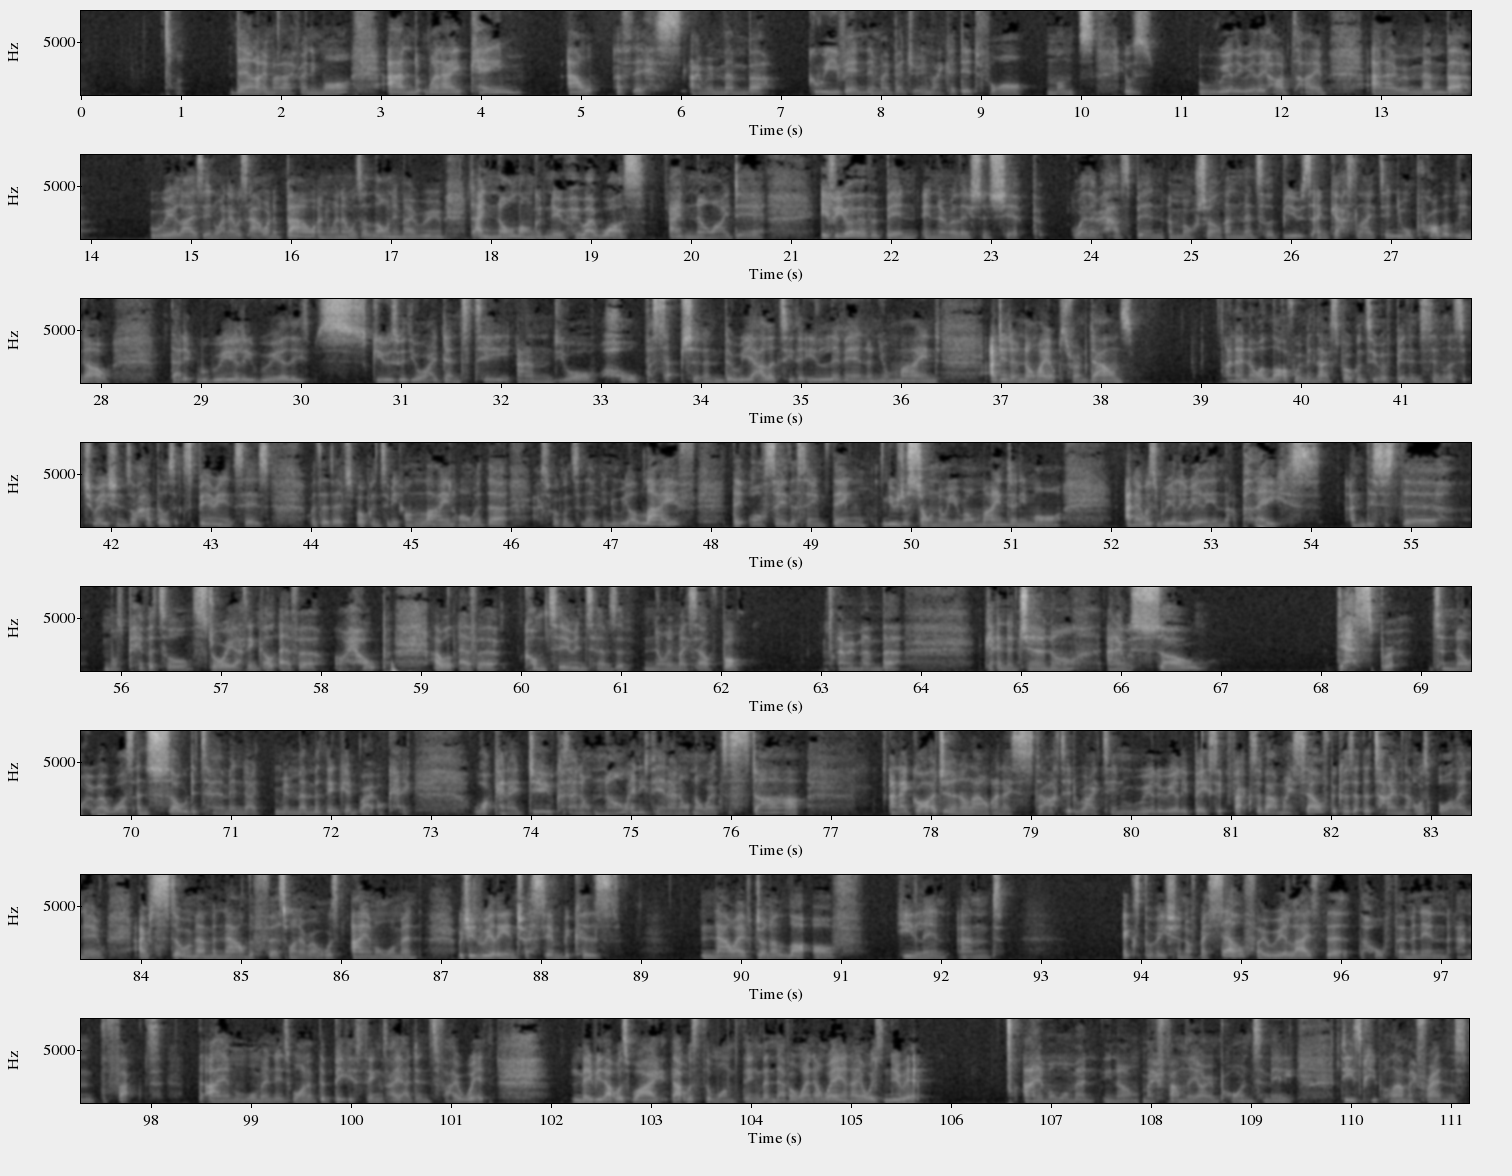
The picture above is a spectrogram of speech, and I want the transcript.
they're not in my life anymore. And when I came out of this, I remember grieving in my bedroom like I did for months. It was a really, really hard time. And I remember realizing when I was out and about and when I was alone in my room that I no longer knew who I was. I had no idea. If you have ever been in a relationship where there has been emotional and mental abuse and gaslighting, you will probably know that it really, really skews with your identity and your whole perception and the reality that you live in and your mind. I didn't know my ups from downs. And I know a lot of women that I've spoken to have been in similar situations or had those experiences, whether they've spoken to me online or whether I've spoken to them in real life, they all say the same thing. You just don't know your own mind anymore. And I was really, really in that place. And this is the most pivotal story I think I'll ever, I hope I will ever come to in terms of knowing myself. But I remember getting a journal and I was so desperate to know who I was and so determined. I remember thinking, right, okay, what can I do? Because I don't know anything, I don't know where to start and I got a journal out and I started writing really, really basic facts about myself because at the time that was all I knew. I still remember now the first one I wrote was I am a woman, which is really interesting because now I've done a lot of healing and exploration of myself. I realized that the whole feminine and the fact that I am a woman is one of the biggest things I identify with. Maybe that was why that was the one thing that never went away and I always knew it I am a woman, you know, my family are important to me, these people are my friends,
